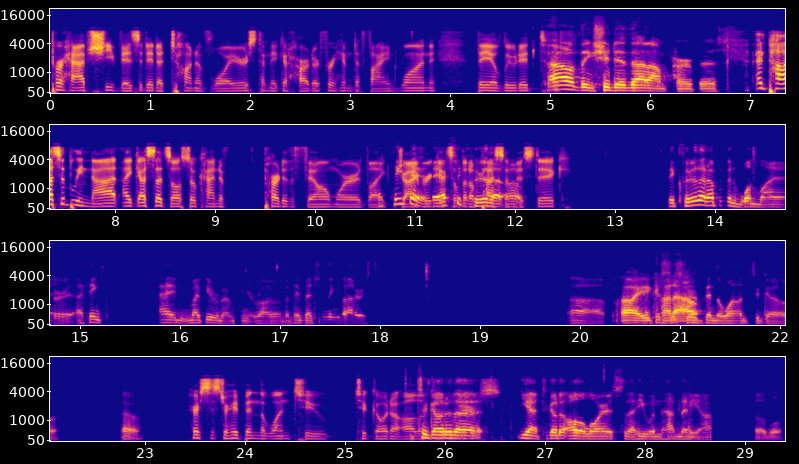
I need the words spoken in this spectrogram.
perhaps she visited a ton of lawyers to make it harder for him to find one. They alluded to, I don't think she did that on purpose. and possibly not. I guess that's also kind of part of the film where like Driver gets a little clear that up. pessimistic. They clear that up in one line. Where I think I might be remembering it wrong, but they mentioned something about her. Uh, Oh, you like her cut sister out. had been the one to go. Oh, Her sister had been the one to to go to all To of go the to the- lawyers. yeah, to go to all the lawyers so that he wouldn't have many options available.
